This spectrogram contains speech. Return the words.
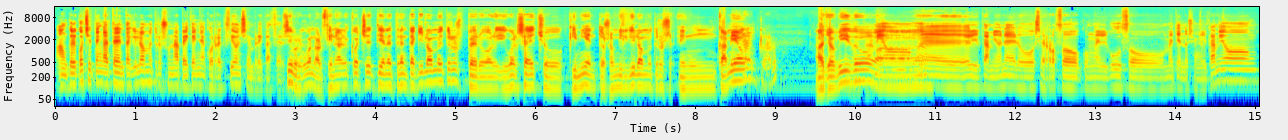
aunque el coche tenga 30 kilómetros, una pequeña corrección siempre hay que hacer. Sí, porque bueno, al final el coche tiene 30 kilómetros, pero igual se ha hecho 500 o 1000 kilómetros en un camión, Claro. Ha llovido, camión, ha- eh, el camionero se rozó con el buzo metiéndose en el camión,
